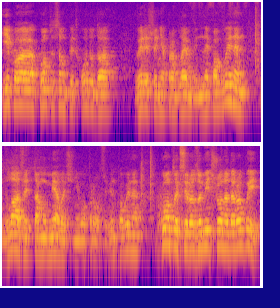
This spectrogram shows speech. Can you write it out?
і по комплексному підходу до вирішення проблем. Він не повинен влазити там у мелочні вопроси. Він повинен в комплексі розуміти, що треба робити,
